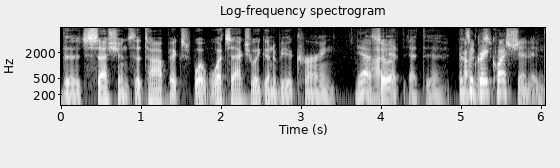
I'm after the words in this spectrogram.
the sessions, the topics, what what's actually going to be occurring Yeah, uh, so at, at the It's a great question.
